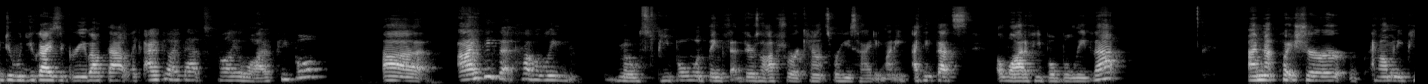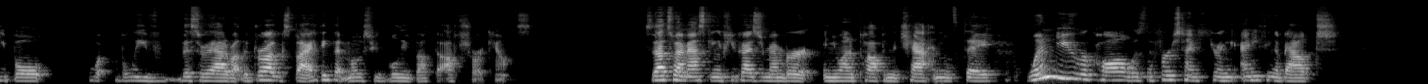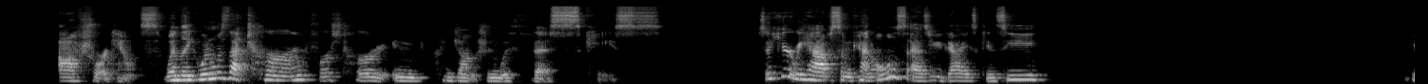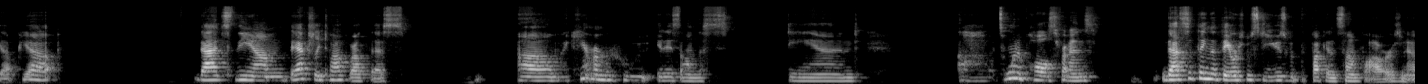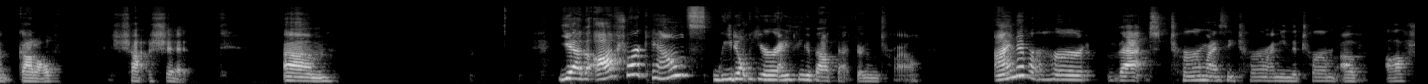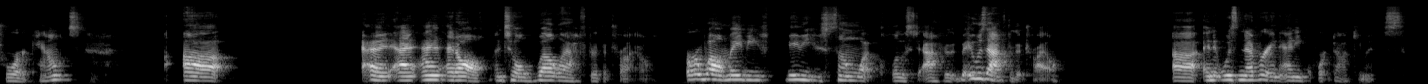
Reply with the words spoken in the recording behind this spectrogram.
Do would you guys agree about that? Like, I feel like that's probably a lot of people. Uh, I think that probably most people would think that there's offshore accounts where he's hiding money. I think that's a lot of people believe that. I'm not quite sure how many people believe this or that about the drugs, but I think that most people believe about the offshore accounts. So that's why I'm asking if you guys remember and you want to pop in the chat and say, when do you recall was the first time hearing anything about offshore accounts? When like when was that term first heard in conjunction with this case? So here we have some kennels, as you guys can see. Yep, yep. That's the um they actually talk about this. Um, I can't remember who it is on the stand. Uh, it's one of Paul's friends. That's the thing that they were supposed to use with the fucking sunflowers, and it got all shot to shit. Um, yeah, the offshore accounts, we don't hear anything about that during the trial. I never heard that term. When I say term, I mean the term of offshore accounts uh, and, and, and, at all until well after the trial, or well, maybe maybe somewhat close to after, but it was after the trial, uh, and it was never in any court documents.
